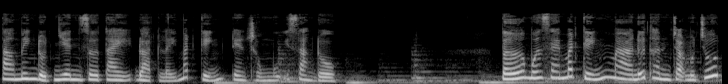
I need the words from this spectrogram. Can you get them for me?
Tào Minh đột nhiên giơ tay đoạt lấy mắt kính trên sống mũi Giang Đồ. Tớ muốn xem mắt kính mà nữ thần chọn một chút.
